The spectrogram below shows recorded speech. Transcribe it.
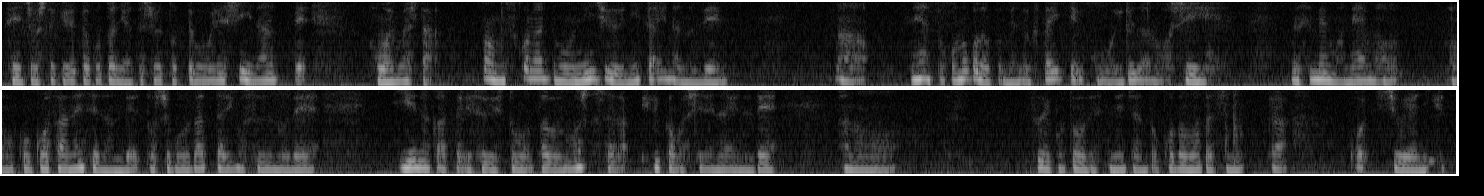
成長してくれたことに私はとっても嬉しいなって思いました。まあ、息子なんてもう22歳なのでまあね男の子だと面倒くさいっていう子もいるだろうし娘もねもう高校3年生なんで年頃だったりもするので言えなかったりする人も多分もしかしたらいるかもしれないのであのそういうことをですねちゃんと子供たちが父親に言って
